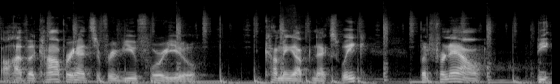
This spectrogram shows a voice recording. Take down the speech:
I'll have a comprehensive review for you coming up next week, but for now, the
